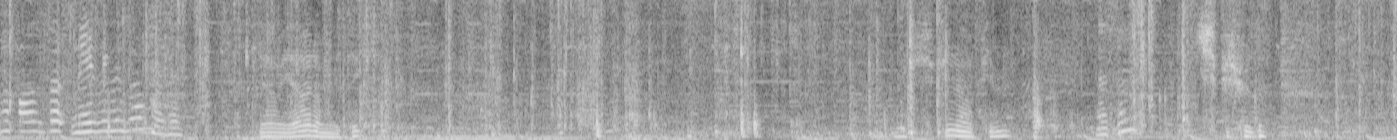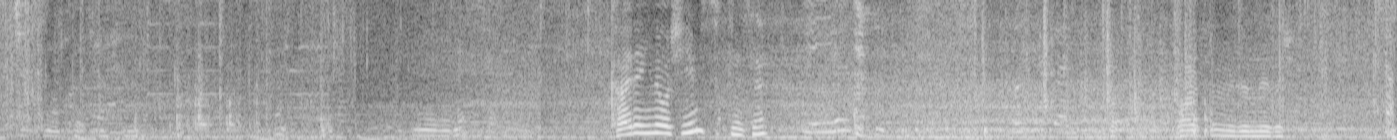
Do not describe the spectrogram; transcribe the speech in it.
Daha fazla meyvemiz olmadı. Ya yarın bir tek. Bu çipi ne yapayım? Nasıl? Çipi şurada. Çakma koydum şimdi. Meyvemiz. Kayra yine o şeyi mi sıktın sen? Parfüm müdür nedir? Habe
